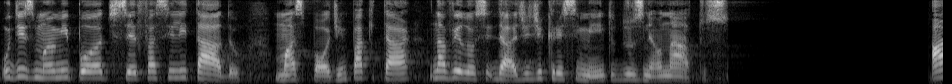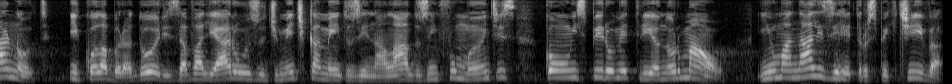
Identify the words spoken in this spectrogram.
o desmame pode ser facilitado, mas pode impactar na velocidade de crescimento dos neonatos. Arnold e colaboradores avaliaram o uso de medicamentos inalados em fumantes com espirometria normal em uma análise retrospectiva,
